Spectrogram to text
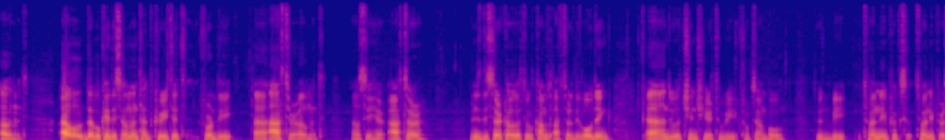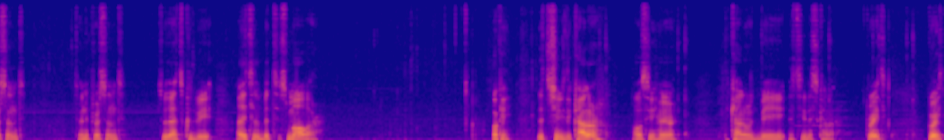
element. I will duplicate this element and create it for the uh, after element. I'll see here after means the circle that will comes after the loading. And we'll change here to be for example it would be 20 20 percent 20 percent. So that could be a little bit smaller. Okay let's change the color. I'll see here. The color would be let's see this color. Great great.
